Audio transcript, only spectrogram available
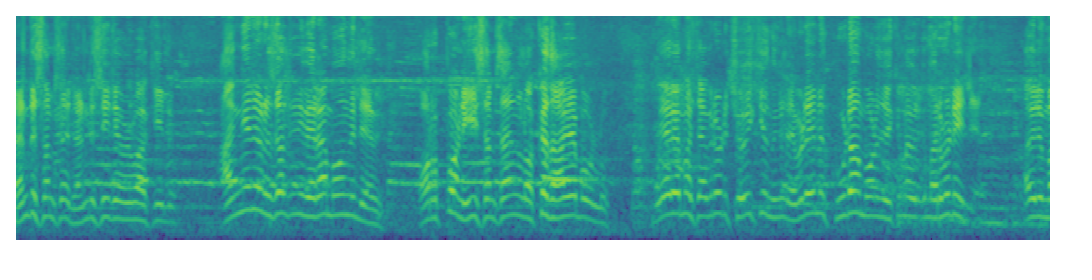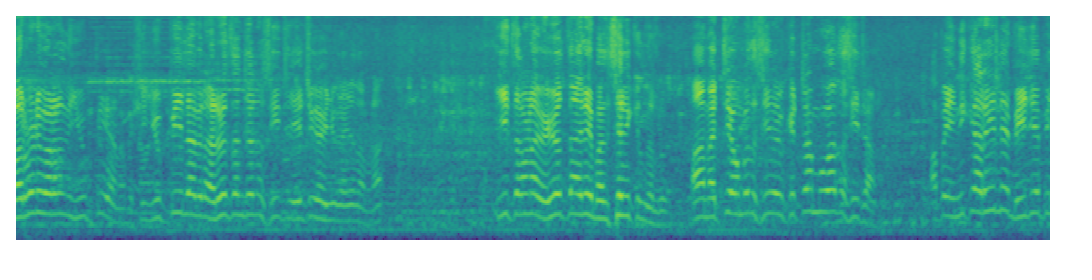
രണ്ട് സംസ്ഥാനം രണ്ട് സീറ്റ് ഒഴിവാക്കിയുള്ളൂ അങ്ങനെ റിസൾട്ട് ഇനി വരാൻ പോകുന്നില്ല അവർക്ക് ഉറപ്പാണ് ഈ സംസ്ഥാനങ്ങളൊക്കെ താഴെ പോകുള്ളൂ നേരെ മറിച്ച് അവരോട് ചോദിക്കും നിങ്ങൾ എവിടെയെങ്കിലും കൂടാൻ പോകണം ചോദിക്കുമ്പോൾ അവർക്ക് മറുപടി ഇല്ല? അവർ മറുപടി പറയുന്നത് യു പി ആണ്. പക്ഷേ യു പിയിൽ അവർ അറുപത്തഞ്ചെണ്ണം സീറ്റ് ജയിച്ചു കഴിഞ്ഞു കഴിഞ്ഞ തവണ. ഈ തവണ എഴുപത്തിനാലേ മത്സരിക്കുന്നുള്ളൂ. ആ മറ്റേ ഒമ്പത് സീറ്റ് കിട്ടാൻ പോകാത്ത സീറ്റാണ്. അപ്പോൾ എനിക്കറിയില്ല ബി ജെ പി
